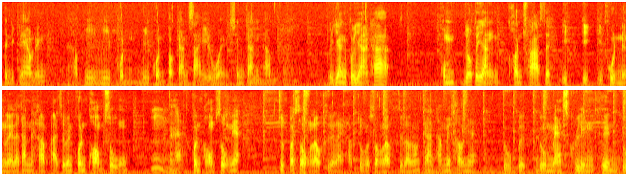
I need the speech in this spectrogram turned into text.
เป็นอีกแนวหนึ่งนะครับมีมีผลมีผลต่อการใส่ด้วยเช่นกันครับ หรืออย่างตัวอย่างถ้าผมยกตัวอย่างคอนทราสต์เลยอีกอีกอีกหุ่นหนึ่งเลยแล้วกันนะครับ อาจจะเป็นคนผอมสูงอืมนะครัฮะบคนผอมสูงเนี่ยจุดประสงค์เราคืออะไรครับ จุดประสงค์เราคือเราต้องการทำให้เขาเนี่ยดูบึกดูแมสคูลินขึ้น ดู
